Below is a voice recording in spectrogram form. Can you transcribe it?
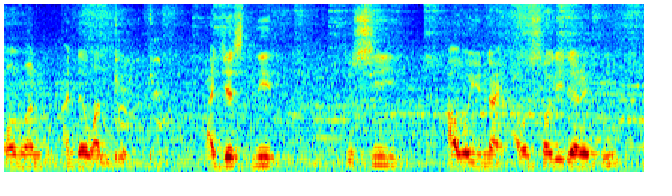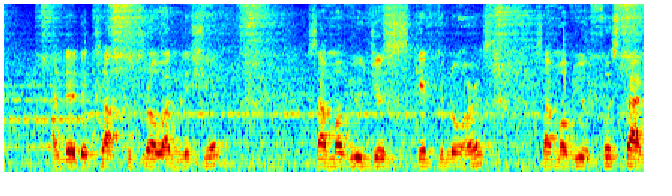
on one under one group. I just need to see our unite, our solidarity under the Club Putra One Malaysia. Some of you just came to know us. Some of you first time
